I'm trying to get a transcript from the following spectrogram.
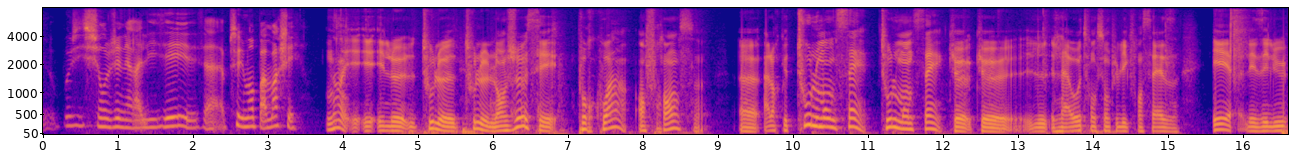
une opposition généralisée, et ça n'a absolument pas marché. Non, et, le, tout le tout l'enjeu, c'est pourquoi en France, euh, alors que tout le monde sait, tout le monde sait que, que la haute fonction publique française et les élus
